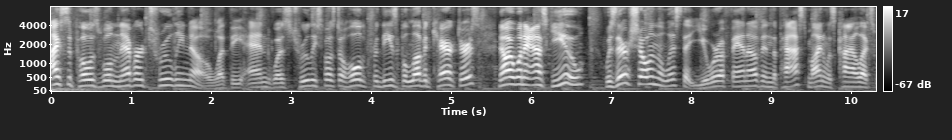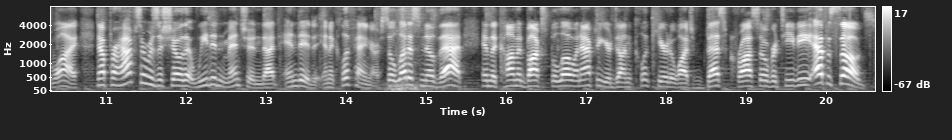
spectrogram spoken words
I suppose we'll never truly know what the end was truly supposed to hold for these beloved characters. Now I want to ask you, was there a show on the list that you were a fan of in the past? Mine was Kyle XY. Now perhaps there was a show that we didn't mention that ended in a cliffhanger. So let us know that in the comment box below and after you're done, click here to watch best crossover TV episodes.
